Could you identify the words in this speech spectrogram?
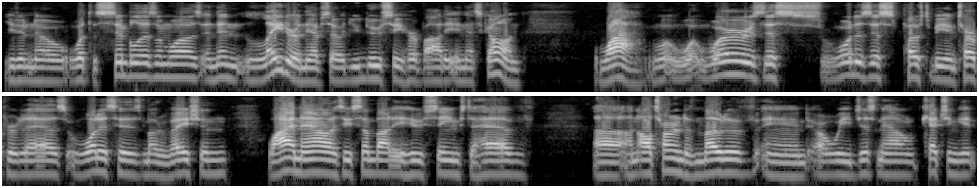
You didn't know what the symbolism was. And then later in the episode, you do see her body and it's gone. Why? Where is this? What is this supposed to be interpreted as? What is his motivation? Why now is he somebody who seems to have uh, an alternative motive? And are we just now catching it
